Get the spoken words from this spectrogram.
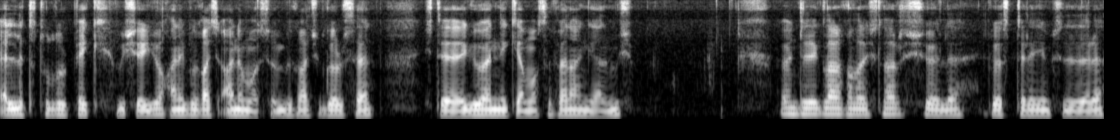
elle tutulur pek bir şey yok. Hani birkaç animasyon, birkaç görsel, işte güvenlik yaması falan gelmiş. Öncelikle arkadaşlar şöyle göstereyim sizlere.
